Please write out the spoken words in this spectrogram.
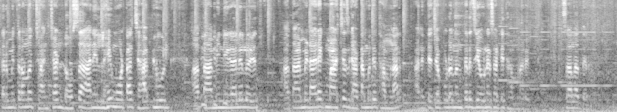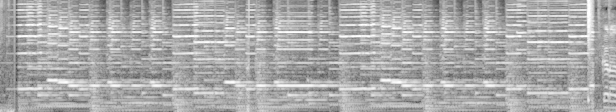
तर मित्रांनो छान छान डोसा आणि लई मोठा चहा पिऊन आता आम्ही निघालेलो आहेत. आता आम्ही डायरेक्ट मागच्याच घाटामध्ये थांबणार आणि त्याच्या पुढे नंतर जेवण्यासाठी थांबणार आहेत. चला तर. करा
